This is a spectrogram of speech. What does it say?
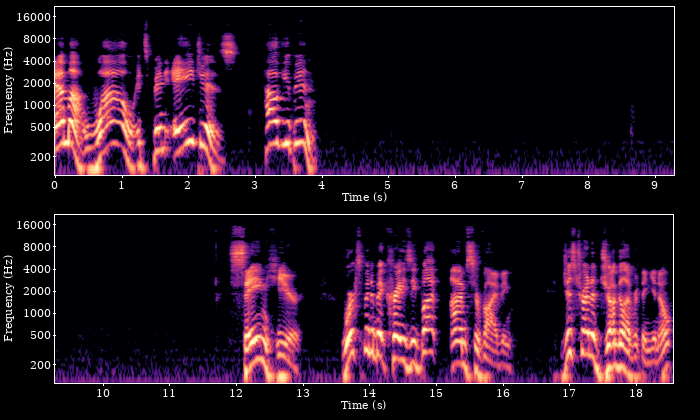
Emma, wow, it's been ages. How have you been? Same here. Work's been a bit crazy, but I'm surviving. Just trying to juggle everything, you know?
